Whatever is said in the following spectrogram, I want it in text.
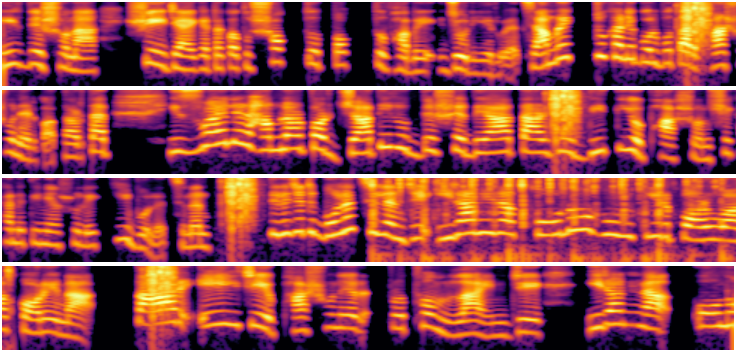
নির্দেশনা, সেই জায়গাটা কত শক্ত ভাবে জড়িয়ে রয়েছে। আমরা একটুখানি বলব তার ভাষণের কথা, অর্থাৎ ইসরায়েলের হামলার পর জাতির উদ্দেশ্যে দেয়া তার যে দ্বিতীয় ভাষণ, সেখানে তিনি আসলে কি বলেছিলেন? তিনি যেটি বলেছিলেন যে ইরানিরা কোনো হুমকির পরোয়া করে না। তার এই যে ভাষণের প্রথম লাইন যে ইরানরা কোনো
